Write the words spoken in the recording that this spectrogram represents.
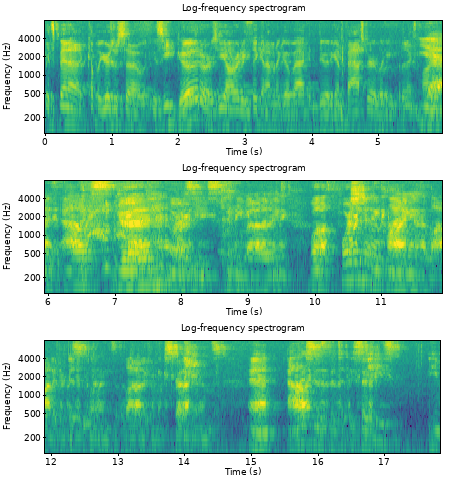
It's been a couple years or so. Is he good, or is he already thinking I'm going to go back and do it again faster, looking for the next? Yeah, is Alex good, or is he thinking about other things? Well, fortunately, climbing has a lot of different disciplines, a lot of different expressions, and Alex is the t- so he's he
